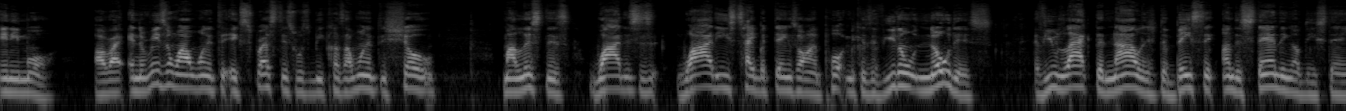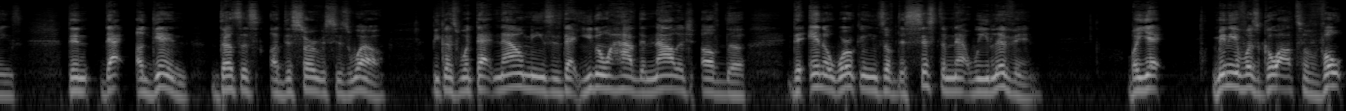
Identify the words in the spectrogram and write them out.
anymore. All right. And the reason why I wanted to express this was because I wanted to show my listeners why this is, why these type of things are important. Because if you don't know this, if you lack the knowledge, the basic understanding of these things, then that again does us a disservice as well. Because what that now means is that you don't have the knowledge of the, the inner workings of the system that we live in. But yet, many of us go out to vote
